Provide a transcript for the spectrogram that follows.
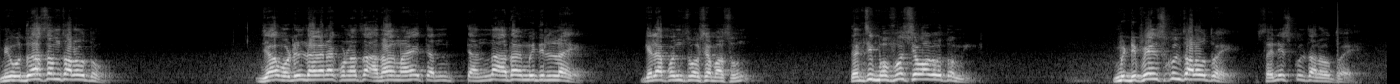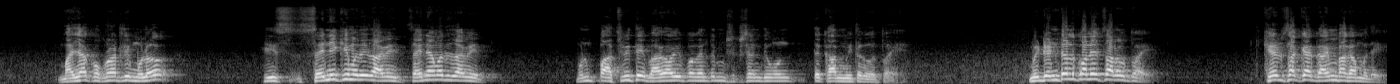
मी वृद्धाश्रम चालवतो. ज्या वडीलधाऱ्यांना कोणाचा आधार नाही त्यां त्यांना आधार मी दिलेला आहे. गेल्या पंचवीस वर्षापासून. त्यांची मोफत सेवा करतो मी. मी डिफेन्स स्कूल चालवतो आहे सैनिक स्कूल चालवतो आहे माझ्या कोकणातली मुलं ही स- सैनिकीमध्ये जावीत सैन्यामध्ये जावीत. म्हणून पाचवी ते बारावीपर्यंत मी शिक्षण देऊन ते काम मी तर करतो आहे मी डेंटल कॉलेज चालवतो आहे खेडसारख्या ग्रामीण भागामध्ये.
